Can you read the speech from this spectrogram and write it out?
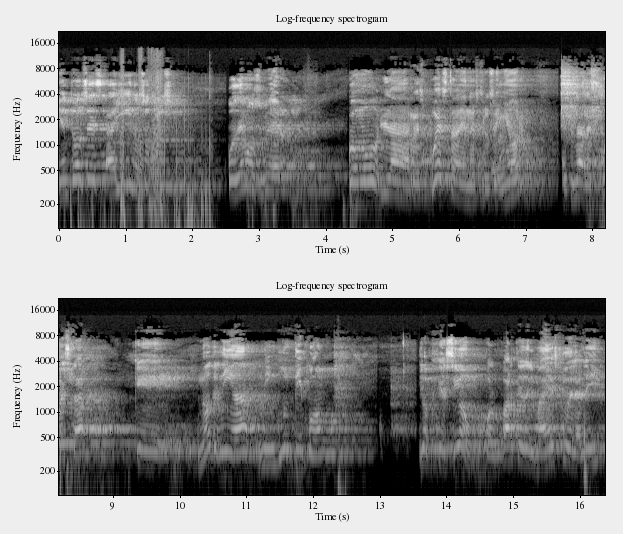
Y entonces ahí nosotros podemos ver cómo la respuesta de nuestro Señor es una respuesta que no tenía ningún tipo de objeción por parte del maestro de la ley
